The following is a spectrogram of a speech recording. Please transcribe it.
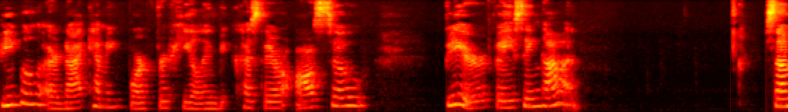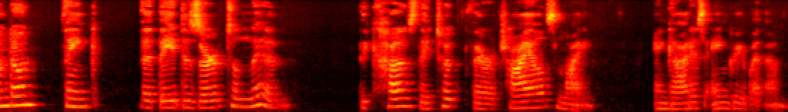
People are not coming forth for healing because they're also fear facing God. Some don't think that they deserve to live because they took their child's life and God is angry with them.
